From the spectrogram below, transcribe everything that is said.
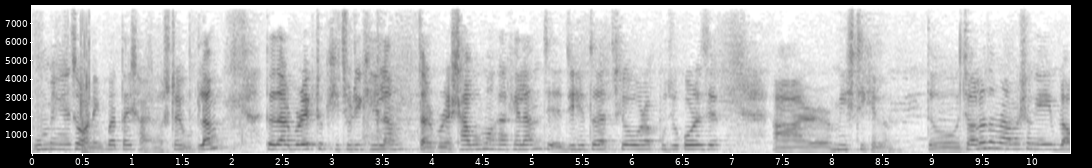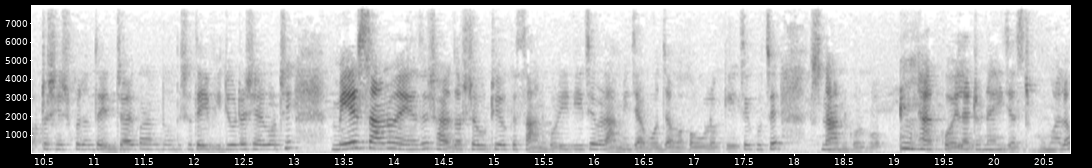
ঘুম ভেঙেছে অনেকবার, তাই সাড়ে দশটায় উঠলাম। তো তারপরে একটু খিচুড়ি খেলাম, তারপরে সাবু মাখা খেলাম যেহেতু আজকে ওরা পুজো করেছে। আর মিষ্টি খেলাম। তো চলো তোমরা আমার সঙ্গে এই ব্লগটা শেষ পর্যন্ত এনজয় করো। আমি তোমাদের সাথে এই ভিডিওটা শেয়ার করছি। মেয়ের স্নান হয়ে গেছে, সাড়ে দশটায় উঠে ওকে স্নান করিয়ে দিয়েছে। এবার আমি যাব জামা কাপড়গুলো কেচে কুচে স্নান করব। আর কয়লা টোনা এই জাস্ট ঘুমালো।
